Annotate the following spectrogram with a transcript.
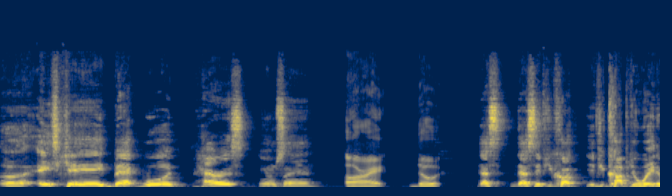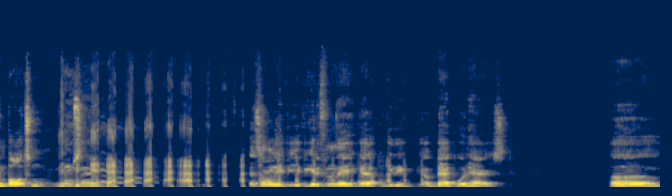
Uh, HKA Backwood Harris. You know what I'm saying? All right, do it. That's that's if you cop if you cop your weight in Baltimore. You know what I'm saying? That's only if you, if you get it from there. You got you get a, a Backwood Harris. Uh,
